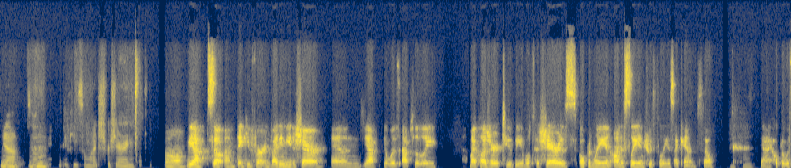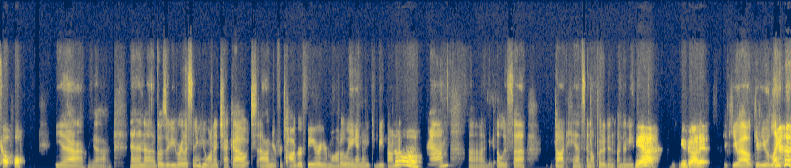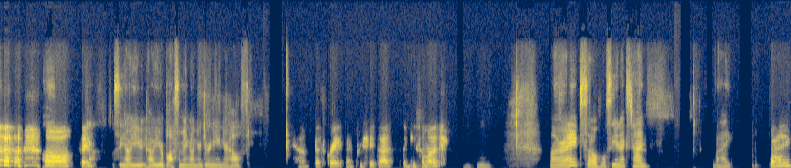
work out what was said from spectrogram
yeah mm-hmm. so mm-hmm. Thank you so much for sharing. Oh, yeah. So um, thank you for inviting me to share. And yeah, it was absolutely my pleasure to be able to share as openly and honestly and truthfully as I can. So mm-hmm. yeah, I hope it was helpful. Yeah, yeah. And uh, those of you who are listening who want to check out um, your photography or your modeling, I know you can be found oh. on Instagram. Uh, I think Alissa dot Hansen. I'll put it in underneath. Yeah, you got it pick you out give you light oh thanks yeah. see how you how you're blossoming on your journey in your health yeah that's great i appreciate that thank you so much mm-hmm. All right. So we'll see you next time. Bye. Bye.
